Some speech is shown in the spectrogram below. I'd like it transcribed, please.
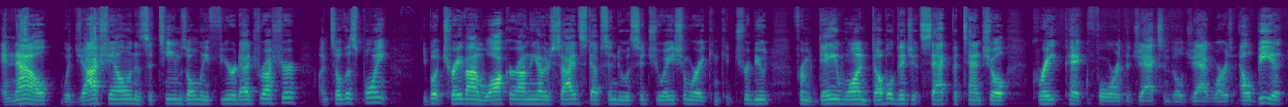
And now, with Josh Allen as the team's only feared edge rusher until this point, you put Travon Walker on the other side, steps into a situation where he can contribute from day one, double digit sack potential. Great pick for the Jacksonville Jaguars, albeit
